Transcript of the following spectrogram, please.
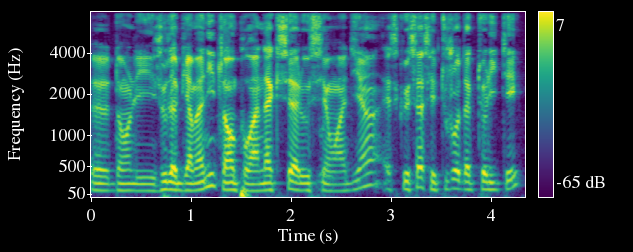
euh, dans les eaux de la Birmanie, notamment pour un accès à l'océan Indien. Est-ce que ça, c'est toujours d'actualité?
